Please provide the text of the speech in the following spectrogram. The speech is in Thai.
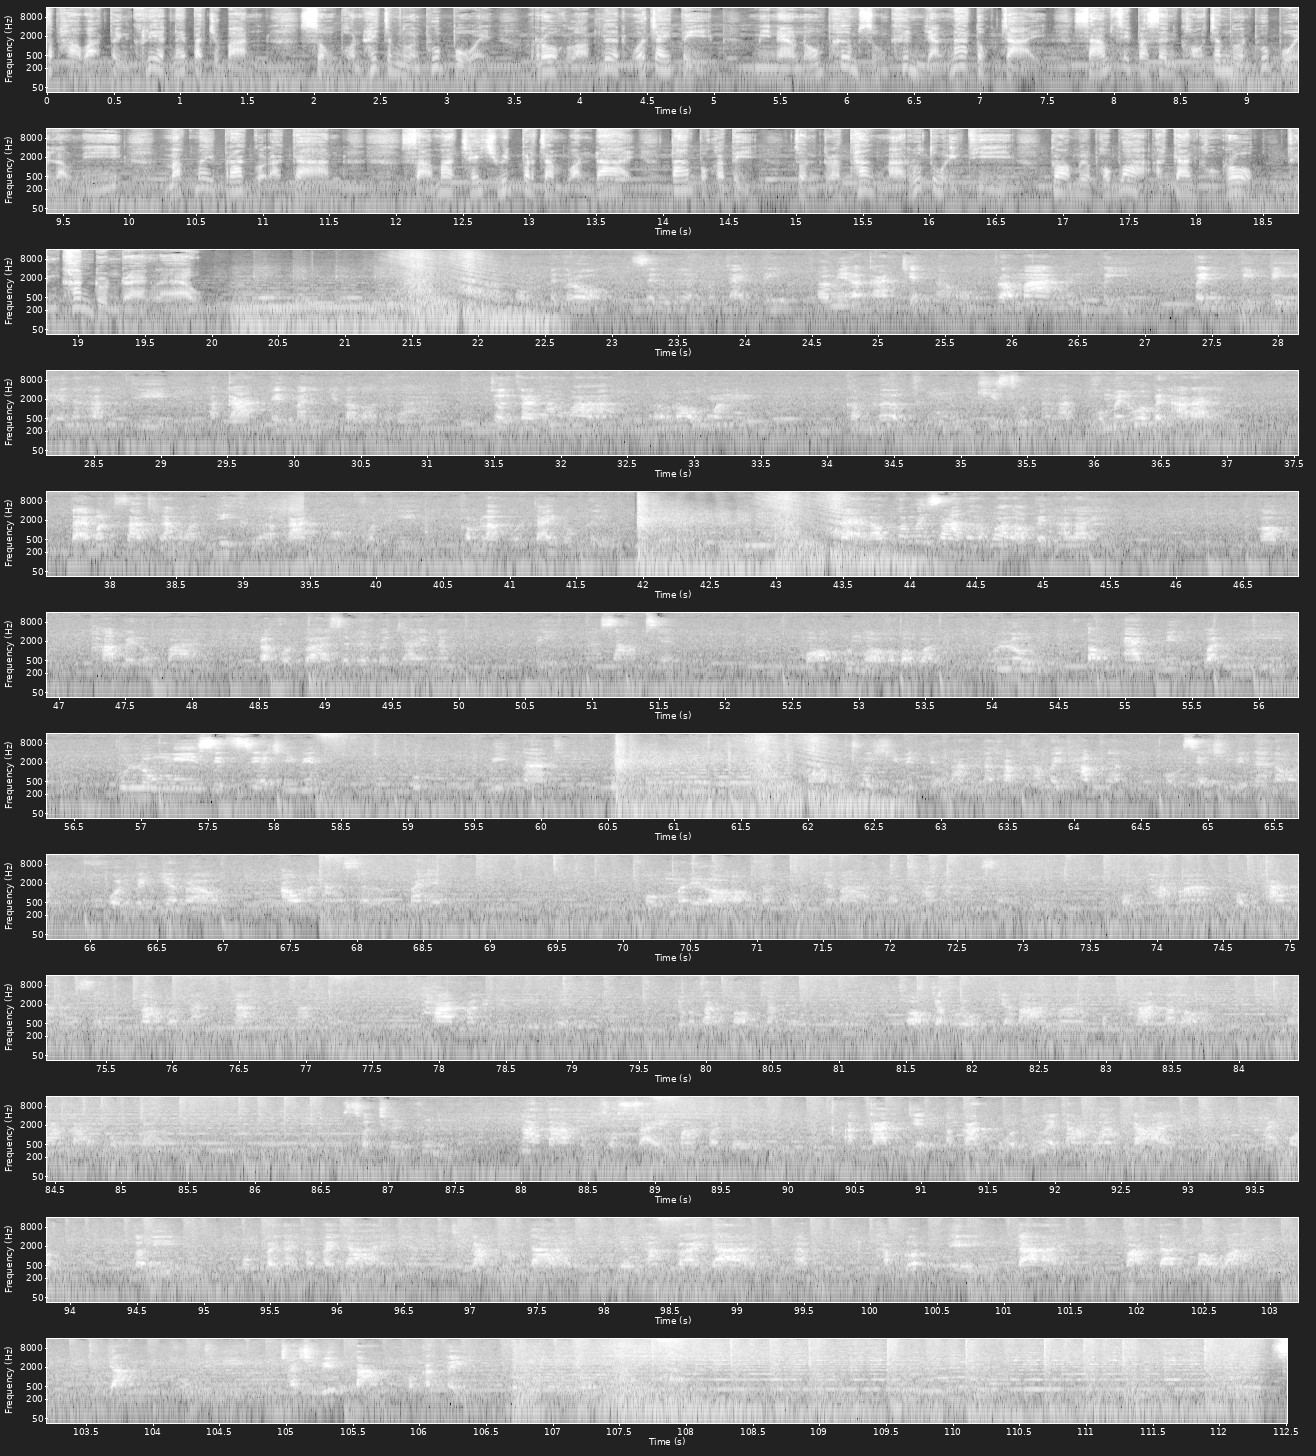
สภาวะตึงเครียดในปัจจุบัน ส่งผลให้จำนวนผู้ป่วย โรคหลอดเลือดหัวใจตีบ มีแนวโน้มเพิ่มสูงขึ้นอย่างน่าตกใจ 30%ของจำนวนผู้ป่วยเหล่านี้ มักไม่ปรากฏอาการ สามารถใช้ชีวิตประจำวันได้ตามปกติ จนกระทั่งมารู้ตัวอีกที ก็เมื่อพบว่าอาการของโรคถึงขั้นรุนแรงแล้ว โรคเส้นเลือดหัวใจตีบเรามีอาการเจ็บหน้าอกประมาณหนึ่งปี เป็นปีๆเลยนะครับ ที่อาการเป็นมาอย่างนี้ตลอดเวลา จนกระทั่งว่าโรคมันกำเริบถึงขีดสุดนะครับ ผมไม่รู้ว่าเป็นอะไร แต่มันทราบทีหลังว่านี่คืออาการของคนที่กำลังหัวใจล้มเหลวแต่เราก็ไม่ทราบนะครับว่าเราเป็นอะไร ก็พาไปโรงพยาบาล ปรากฏว่าเส้นเลือดหัวใจนั้นตีมาสามเส้น หมอคุณหมอก็บอกว่า คุณลุงต้องแอดมิดวันนี้ คุณลุงมีสิทธิ์เสียชีวิตทุกวินาทีหมอต้องช่วยชีวิตอย่างนั้นนะครับ ถ้าไม่ทำเนี่ยผมเสียชีวิตแน่นอน คนไปเยี่ยมเราเอาอาหารเสริมไปให้ผมไม่ได้รอออกจากโรงพยาบาลแล้วทานอาหารเสริมผมทำมาผมทานอาหารเสริมณวันนั้นณเดี๋ยวนั้นเลยทานมาเรื่อยๆเรื่อยๆเลยจนกระทั่งออก ออกจากโรงพยาบาลมาผมทานตลอด ร่างกายผมก็สดชื่นขึ้น หน้าตาผมสดใสมากกว่าเดิม อาการเจ็บอาการปวดเมื่อยตามร่างกายหายหมด ตอนนี้ผมไปไหนก็ไปได้เนี่ยกิจกรรมทำได้ เดินทางไกลได้นะครับขับรถเองได้ ความดันเบาหวานทุกอย่างคงที่ใช้ชีวิตตามปกติ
